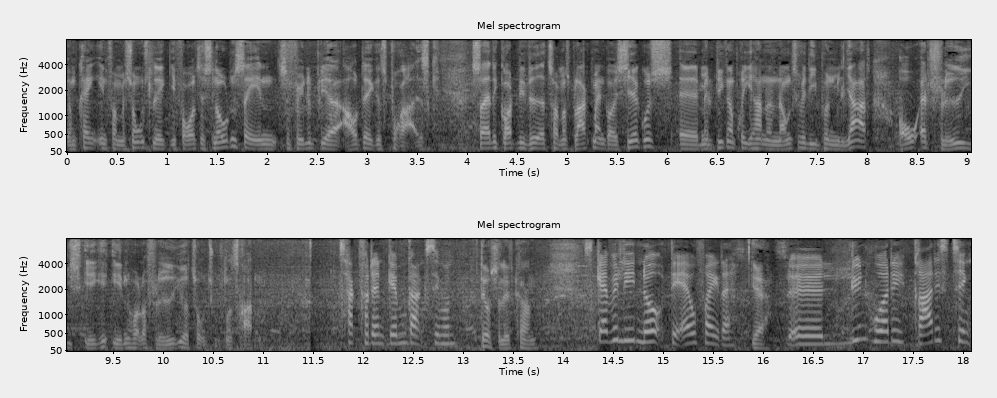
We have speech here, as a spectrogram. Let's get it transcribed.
omkring informationslæg i forhold til Snowden-sagen selvfølgelig bliver afdækket sporadisk. Så er det godt, vi ved, at Thomas Blackman går i cirkus, øh, Melodi Grand Prix har en annonceværdi på en milliard, og at flødeis ikke indeholder fløde i år 2013. Tak for den gennemgang, Simon. Det var så lidt, Karen. Skal vi lige nå, det er jo fredag. Ja. Øh, lynhurtig, gratis ting.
